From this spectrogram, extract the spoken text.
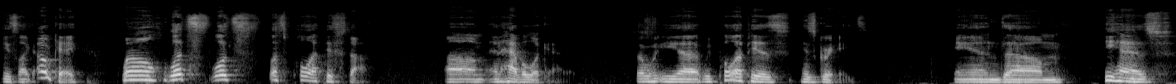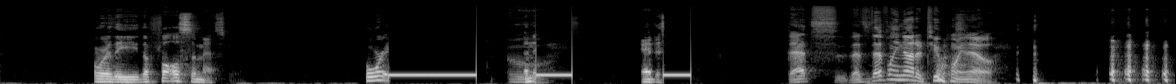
he's like, okay, well, let's let's let's pull up his stuff um, and have a look at it. So we uh, we pull up his his grades, and um, he has for the the fall semester four Ooh, And- and a that's that's definitely not a oh. 2.0.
